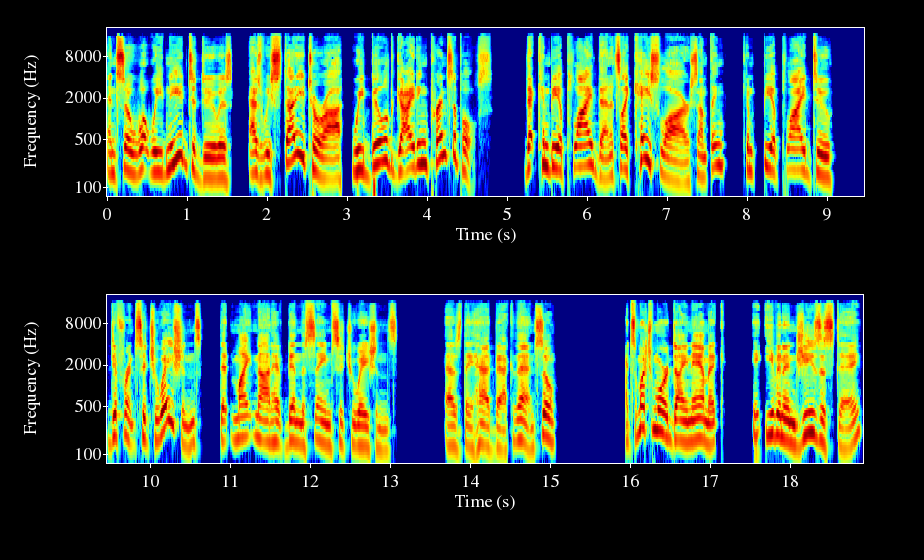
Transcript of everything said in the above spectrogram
And so, what we need to do is, as we study Torah, we build guiding principles that can be applied then. It's like case law or something, can be applied to different situations that might not have been the same situations as they had back then. So it's much more dynamic, even in Jesus' day.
